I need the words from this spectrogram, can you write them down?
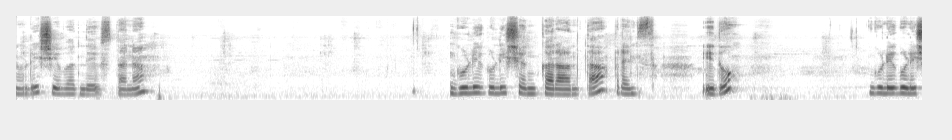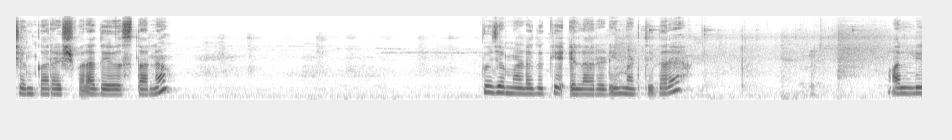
ನೋಡಿ ಶಿವನ ದೇವಸ್ಥಾನ. ಗುಳಿ ಗುಳಿ ಶಂಕರ ಅಂತ ಫ್ರೆಂಡ್ಸ್ ಇದು ಗುಳಿ ಗುಳಿ ಶಂಕರೇಶ್ವರ ದೇವಸ್ಥಾನ. ಪೂಜೆ ಮಾಡೋದಕ್ಕೆ ಎಲ್ಲ ರೆಡಿ ಮಾಡ್ತಿದ್ದಾರೆ ಅಲ್ಲಿ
